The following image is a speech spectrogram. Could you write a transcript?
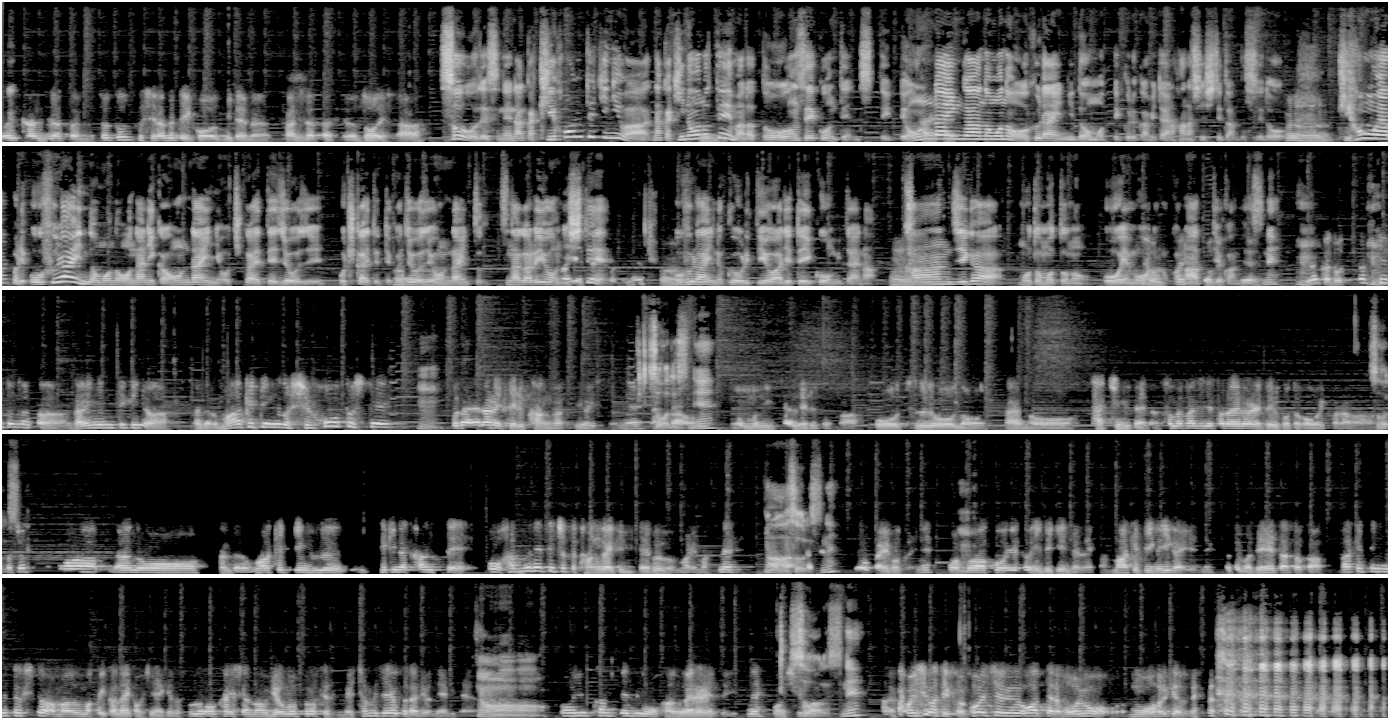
多い感じだったんで、ちょっとずつ調べていこうみたいな感じだったんですけど、どうでした？そうですね。なんか基本的には、なんか昨日のテーマだと音声コンテンツって言って、オンライン側のものをオフラインにどう持ってくるかみたいな話してたんですけど、うんうん。基本はやっぱりオフラインのものを何かオンラインに置き換えて常時、置き換えてっていうかうん常時オンラインとつながるようにして、オフイラインのクオリティを上げていこうみたいなン感じが元々の OMO なのかなっていう感じですね。うんなんかどっちかっていうと、なんか概念的には、なんだろう、マーケティングの手法としてうん。捉えられてる感が強いですよね。そうですね。オムニチャンネルとか、O2O の、あの、先みたいな、そんな感じで捉えられてることが多いから、そうですねちょっは、あの、なんだろう、マーケティング的な観点を外れてちょっと考えてみたい部分もありますね。ああ、そうですね。業界ごとにね。ここはこういう風にできるんじゃないか。マーケティング以外でね。例えばデータとか、マーケティングとしてはあんまうまくいかないかもしれないけど、その会社の業務プロセスめちゃめちゃ良くなるよね、みたいな。そういう観点でも考えられるといいですね、今週は。そうですね。はい今週はというか、今週終わったらもうもうもう終わるけどね。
